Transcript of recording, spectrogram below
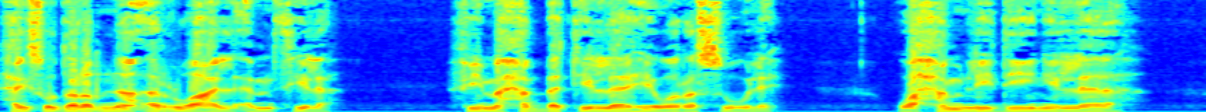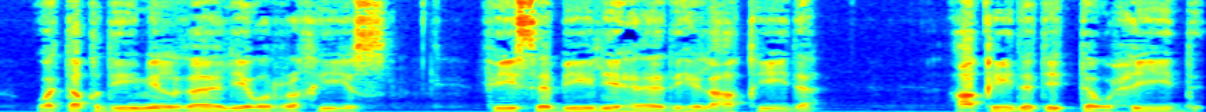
حيث ضربنا أروع الأمثلة في محبة الله ورسوله وحمل دين الله وتقديم الغالي والرخيص في سبيل هذه العقيدة عقيدة التوحيد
